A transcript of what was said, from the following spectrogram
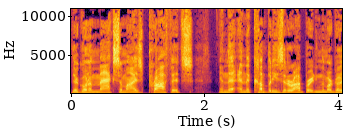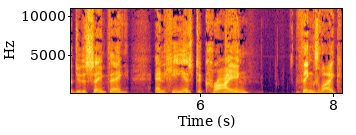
they're going to maximize profits and the and the companies that are operating them are going to do the same thing and he is decrying things like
